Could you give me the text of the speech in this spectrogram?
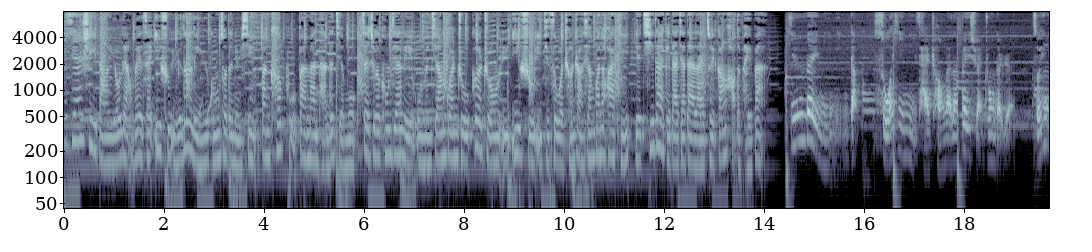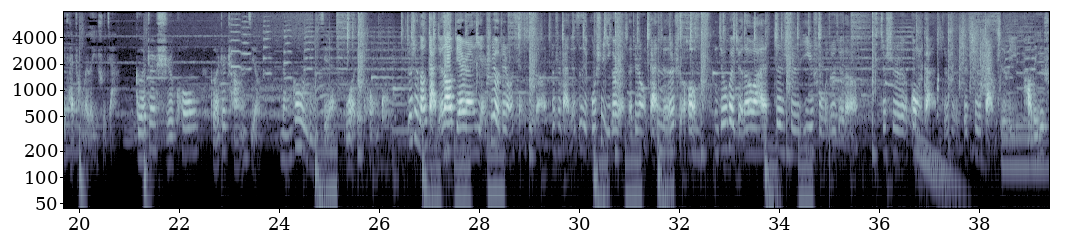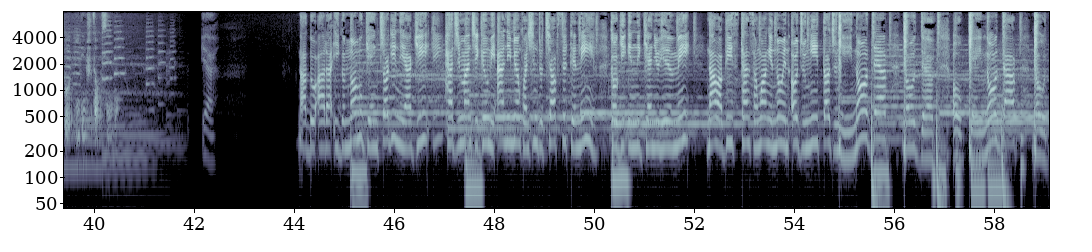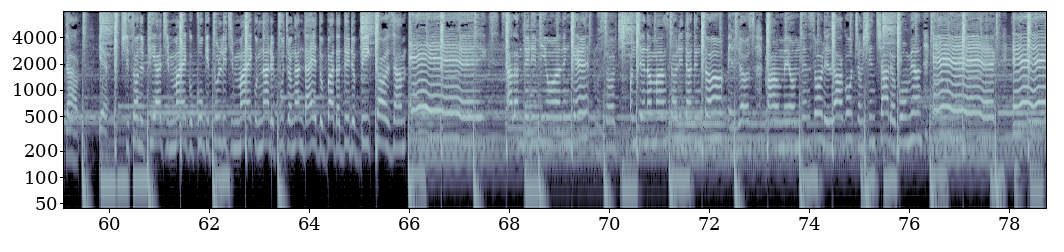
之间是一档由两位在艺术娱乐领域工作的女性半科普半漫谈的节目。在这个空间里，我们将关注各种与艺术以及自我成长相关的话题，也期待给大家带来最刚好的陪伴。因为你敏感，所以你才成为了被选中的人，所以你才成为了艺术家。隔着时空，隔着场景，能够理解我的痛苦。就是能感觉到别人也是有这种情绪的，就是感觉自己不是一个人的这种感觉的时候，你就会觉得哇，这是艺术，我就觉得就是共感，就是这是感知力。好的艺术一定是走心的。 나도 알아 이건 너무 개인적인 이야기. 하지만 지금이 아니면 관심조차 없을 테니. 거기 있니? Can you hear me? 나와 비슷한 상황에 놓인 어중이 떠중이. No doubt no doubt. Okay no doubt no doubt. Yeah. 시선을 피하지 말고 고개 돌리지 말고 나를 부정한다 해도 받아들여 because I'm X 사람들이 미워하는 게 무섭지 언제나 망설이다 등 떠밀려서 마음에 없는 소리를 하고 정신 차려보면 X X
